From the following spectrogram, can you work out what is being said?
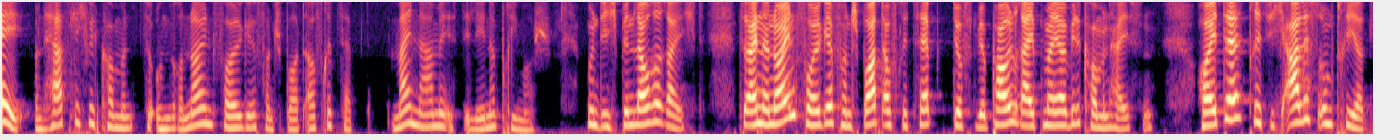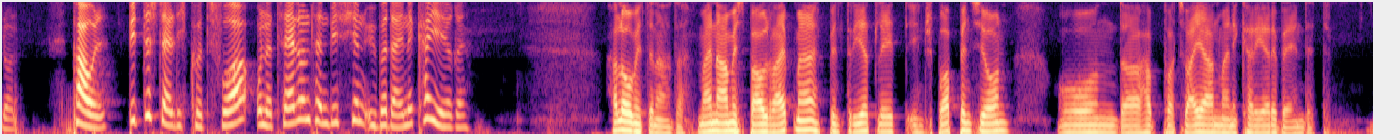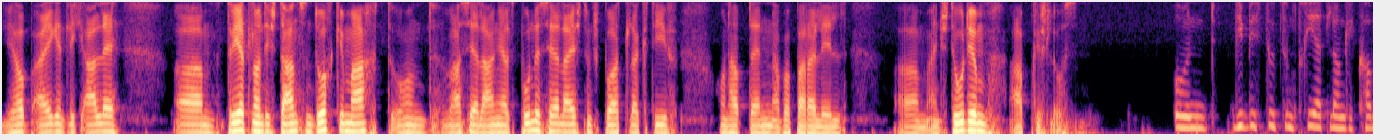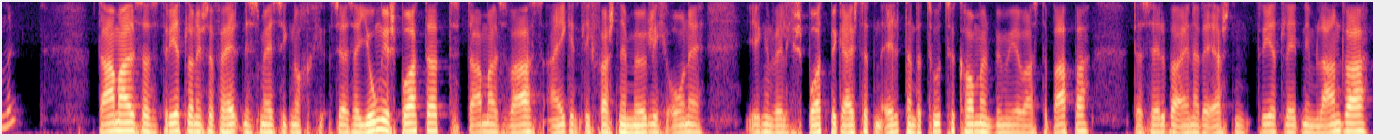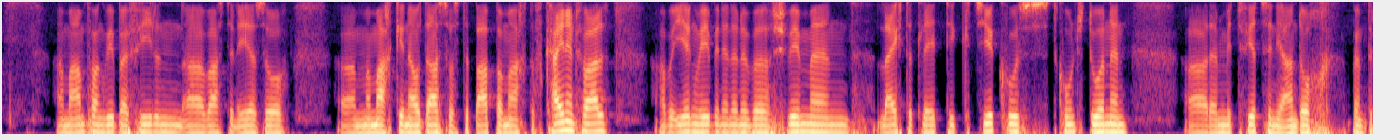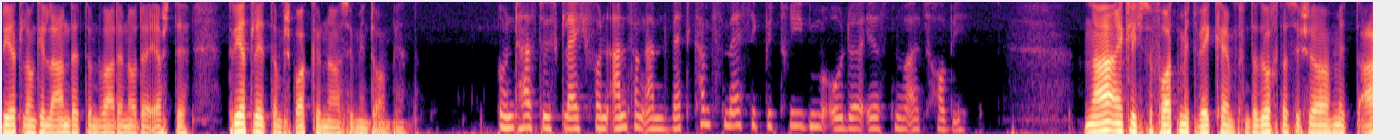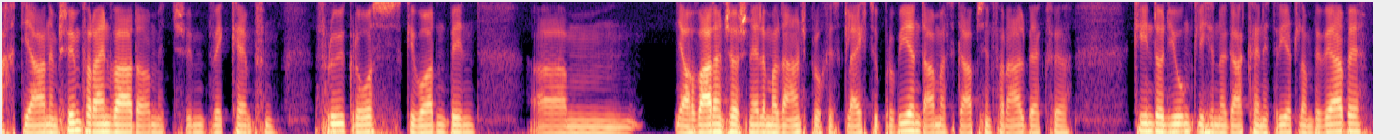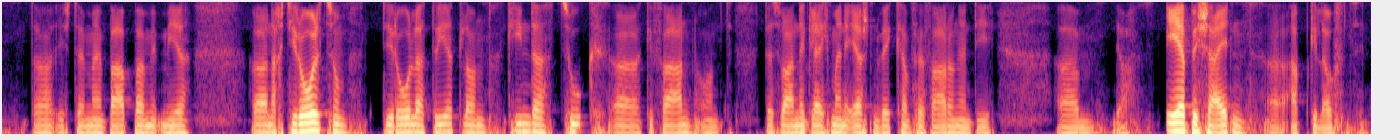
Hey und herzlich willkommen zu unserer neuen Folge von Sport auf Rezept. Mein Name ist Elena Primosch. Und ich bin Laura Reicht. Zu einer neuen Folge von Sport auf Rezept dürfen wir Paul Reibmeier willkommen heißen. Heute dreht sich alles um Triathlon. Paul, bitte stell dich kurz vor und erzähl uns ein bisschen über deine Karriere. Hallo miteinander. Mein Name ist Paul Reibmeier, ich bin Triathlet in Sportpension und äh, habe vor zwei Jahren meine Karriere beendet. Ich habe eigentlich alle ähm, Triathlon-Distanzen durchgemacht und war sehr lange als Bundesheerleistungssportler aktiv und habe dann aber parallel ähm, ein Studium abgeschlossen. Und wie bist du zum Triathlon gekommen? Damals, also Triathlon ist ja verhältnismäßig noch sehr, sehr junge Sportart. Damals war es eigentlich fast nicht möglich, ohne irgendwelche sportbegeisterten Eltern dazuzukommen. Bei mir war es der Papa, der selber einer der ersten Triathleten im Land war. Am Anfang, wie bei vielen, äh, war es dann eher so, äh, man macht genau das, was der Papa macht, auf keinen Fall. Aber irgendwie bin ich dann über Schwimmen, Leichtathletik, Zirkus, Kunstturnen äh, dann mit 14 Jahren doch beim Triathlon gelandet und war dann auch der erste Triathlet am Sportgymnasium in Dornbirn. Und hast du es gleich von Anfang an wettkampfmäßig betrieben oder erst nur als Hobby? Na, eigentlich sofort mit Wettkämpfen. Dadurch, dass ich schon mit acht Jahren im Schwimmverein war, da mit Schwimmwettkämpfen früh groß geworden bin, ähm, ja, war dann schon schnell einmal der Anspruch, es gleich zu probieren. Damals gab es in Vorarlberg für Kinder und Jugendliche noch gar keine Triathlon-Bewerbe. Da ist dann mein Papa mit mir äh, nach Tirol zum Tiroler Triathlon-Kinderzug äh, gefahren und das waren dann gleich meine ersten Wettkampferfahrungen, die ähm, ja, eher bescheiden äh, abgelaufen sind.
